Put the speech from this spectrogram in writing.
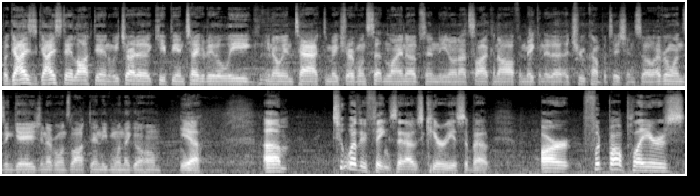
But guys, guys, stay locked in. We try to keep the integrity of the league, you know, intact to make sure everyone's setting lineups and you know not slacking off and making it a, a true competition. So everyone's engaged and everyone's locked in, even when they go home. Yeah. Um, two other things that I was curious about. Are football players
